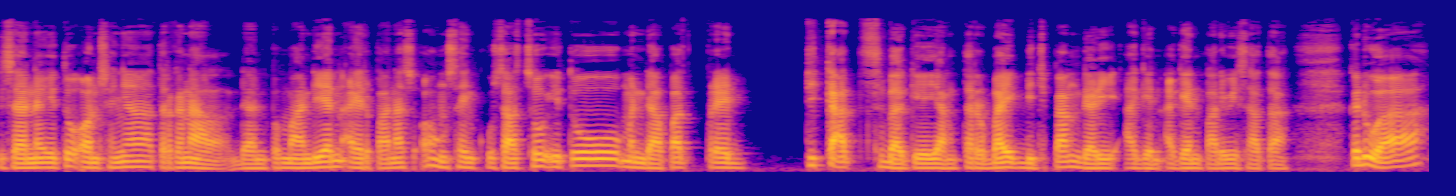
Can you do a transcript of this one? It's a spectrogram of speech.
Di sana itu onsennya terkenal dan pemandian air panas onsen Kusatsu itu mendapat predikat sebagai yang terbaik di Jepang dari agen-agen pariwisata. Kedua,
